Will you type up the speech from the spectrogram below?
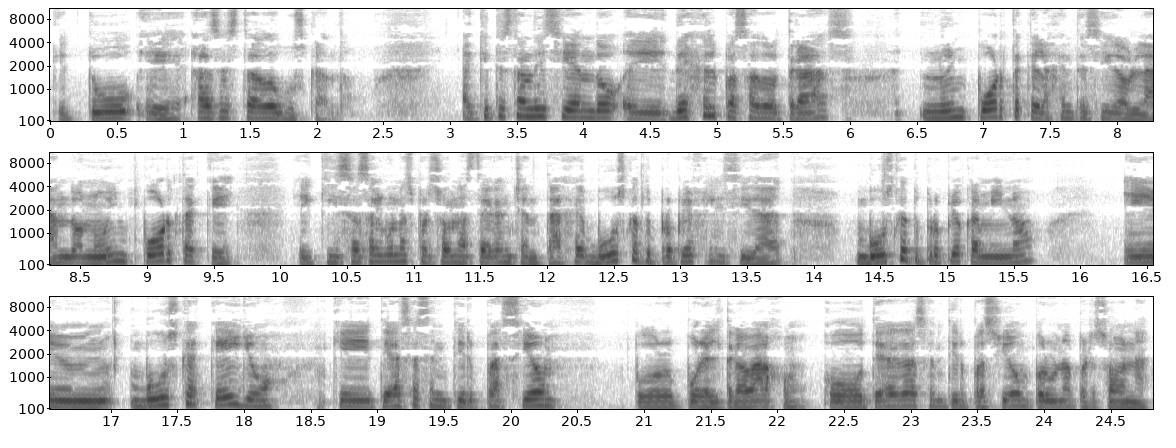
que tú eh, has estado buscando. Aquí te están diciendo, deja el pasado atrás, no importa que la gente siga hablando, no importa que eh, quizás algunas personas te hagan chantaje, busca tu propia felicidad, busca tu propio camino, em, busca aquello que te hace sentir pasión, por, por el trabajo o te haga sentir pasión por una persona,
